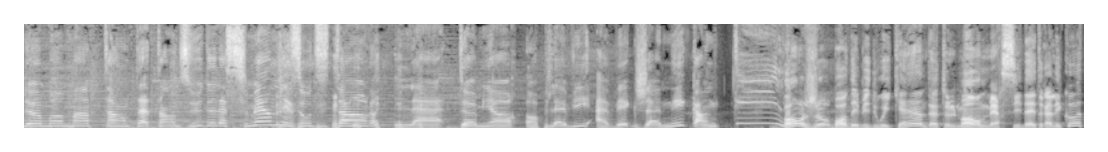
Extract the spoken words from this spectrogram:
Le moment tant attendu de la semaine, les auditeurs. la demi-heure hop la vie avec Jannick Anti. Bonjour, bon début de week-end à tout le monde. Merci d'être à l'écoute.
